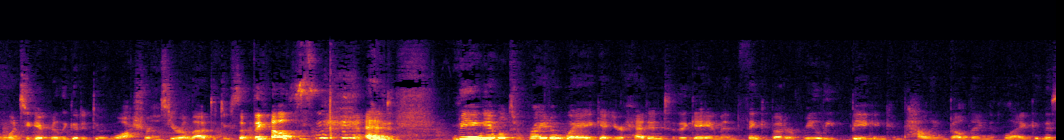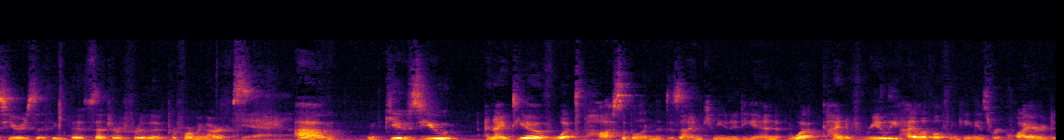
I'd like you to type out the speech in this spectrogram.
And once you get really good at doing washrooms, you're allowed to do something else. and being able to right away get your head into the game and think about a really big and compelling building like this year's, I think, the Center for the Performing Arts, um, gives you an idea of what's possible in the design community and what kind of really high level thinking is required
